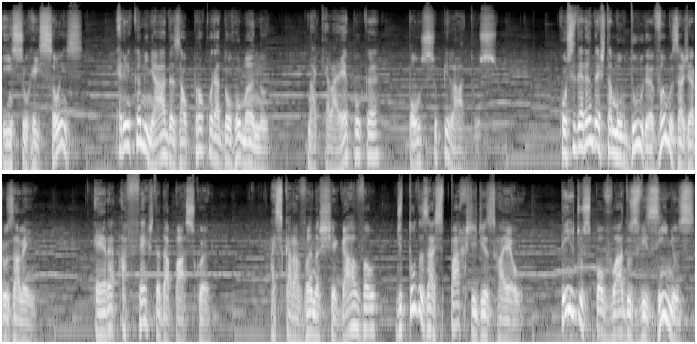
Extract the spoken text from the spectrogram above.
e insurreições, eram encaminhadas ao procurador romano, naquela época, Pôncio Pilatos. Considerando esta moldura, vamos a Jerusalém. Era a festa da Páscoa. As caravanas chegavam de todas as partes de Israel desde os povoados vizinhos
